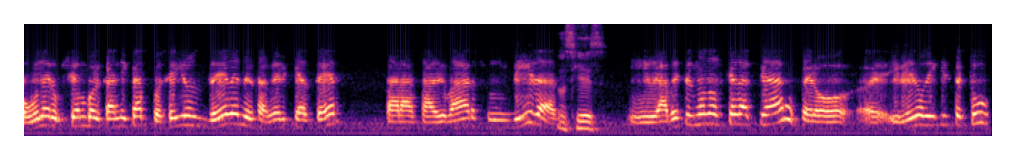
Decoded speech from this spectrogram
o una erupción volcánica, pues ellos deben de saber qué hacer para salvar sus vidas. Así es. Y a veces no nos queda claro, pero, eh, y bien lo dijiste tú,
